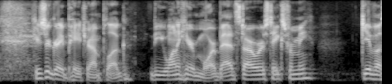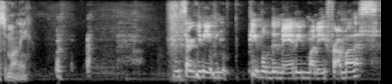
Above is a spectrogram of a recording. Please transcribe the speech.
Here's your great Patreon plug. Do you want to hear more bad Star Wars takes from me? Give us money. We start getting people demanding money from us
